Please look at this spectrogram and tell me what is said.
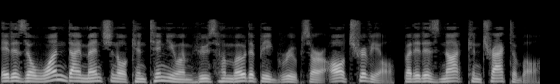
It is a one-dimensional continuum whose homotopy groups are all trivial, but it is not contractible.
